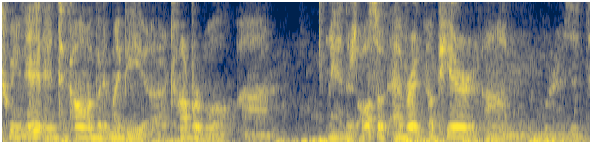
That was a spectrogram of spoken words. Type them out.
between it and Tacoma, but it might be uh, comparable. Um, and there's also Everett up here. Um, where is it?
